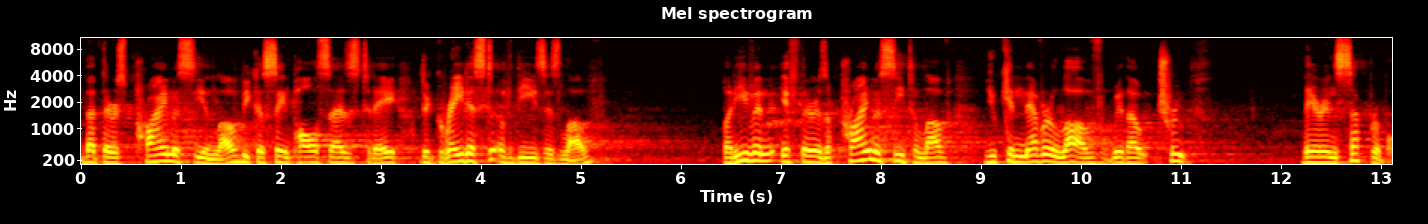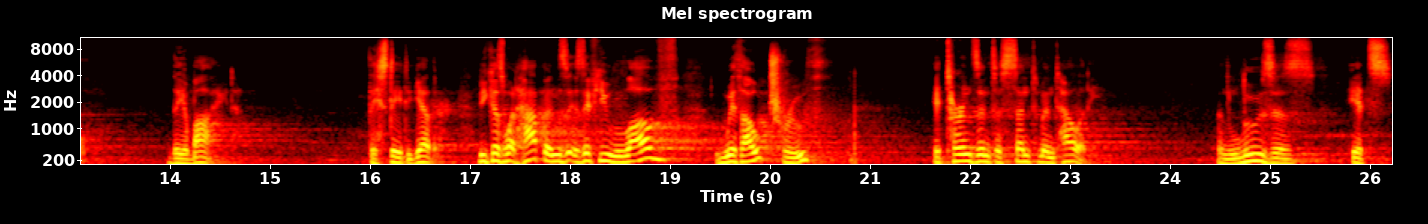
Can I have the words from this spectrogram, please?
that there's primacy in love because St. Paul says today, the greatest of these is love. But even if there is a primacy to love, you can never love without truth. They are inseparable, they abide, they stay together. Because what happens is if you love without truth, it turns into sentimentality and loses its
